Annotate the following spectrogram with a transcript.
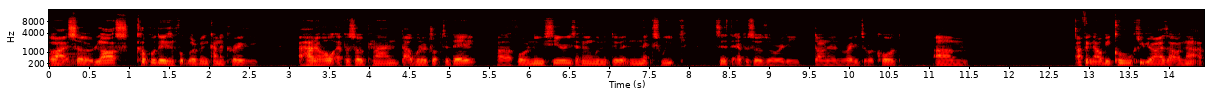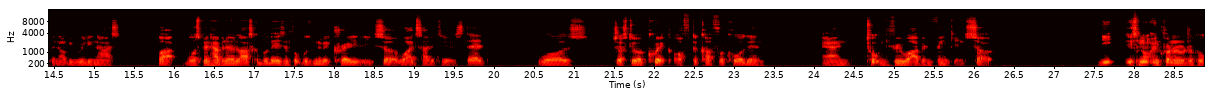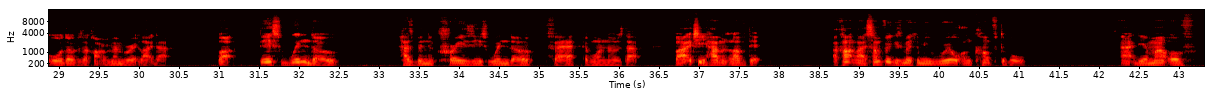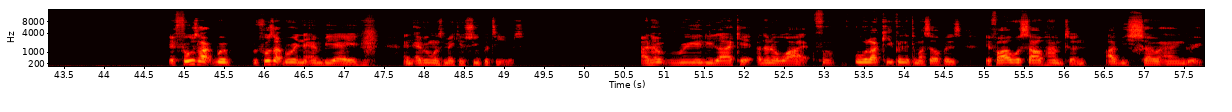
Alright, so last couple days in football have been kind of crazy. I had a whole episode planned that would have dropped today uh, for a new series. I think I'm going to do it next week since the episode's already done and ready to record. Um, I think that would be cool. Keep your eyes out on that. I think that would be really nice. But what's been happening the last couple of days in football's been a bit crazy. So what I decided to do instead was just do a quick off the cuff recording and talk you through what I've been thinking. So it's not in chronological order because I can't remember it like that. But this window has been the craziest window. Fair, everyone knows that. But I actually haven't loved it. I can't lie. Something is making me real uncomfortable at the amount of. It feels like we're. It feels like we're in the NBA, and everyone's making super teams. I don't really like it. I don't know why. For, all I keep thinking to myself is, if I was Southampton, I'd be so angry.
